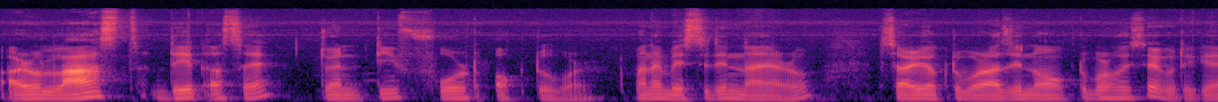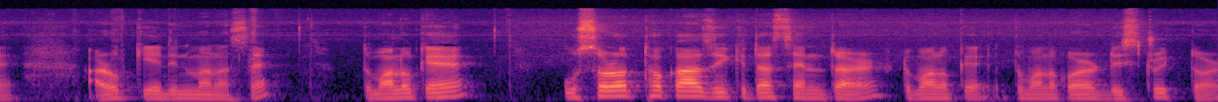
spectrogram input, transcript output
আৰু লাষ্ট ডেট আছে টুৱেণ্টি ফ'ৰ্থ অক্টোবৰ। মানে বেছিদিন নাই আৰু। চাৰি অক্টোবৰ আজি ন অক্টোবৰ হৈছে গতিকে আৰু কেইদিনমান আছে। তোমালোকে ওচৰত থকা যিকেইটা চেণ্টাৰ তোমালোকে তোমালোকৰ ডিষ্ট্ৰিক্টৰ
